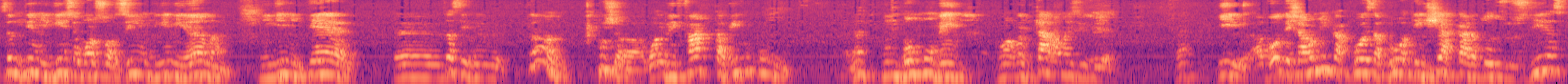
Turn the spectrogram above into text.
Se eu não tenho ninguém, se eu moro sozinho, ninguém me ama, ninguém me quer. É, então, assim, então, puxa, o infarto está vindo com né, um bom momento, não aguentava mais viver. Né? E vou deixar a única coisa boa que é encher a cara todos os dias,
